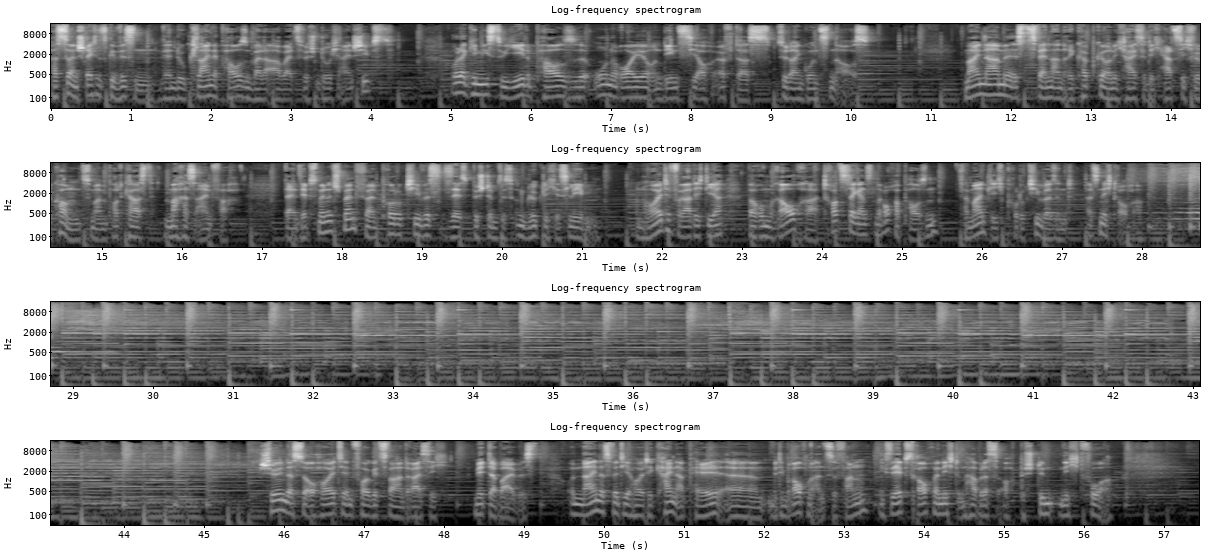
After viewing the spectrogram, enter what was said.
Hast du ein schlechtes Gewissen, wenn du kleine Pausen bei der Arbeit zwischendurch einschiebst? Oder genießt du jede Pause ohne Reue und dehnst sie auch öfters zu deinen Gunsten aus? Mein Name ist Sven André Köpke und ich heiße dich herzlich willkommen zu meinem Podcast Mach es einfach. Dein Selbstmanagement für ein produktives, selbstbestimmtes und glückliches Leben. Und heute verrate ich dir, warum Raucher trotz der ganzen Raucherpausen vermeintlich produktiver sind als Nichtraucher. Schön, dass du auch heute in Folge 32 mit dabei bist. Und nein, das wird hier heute kein Appell, äh, mit dem Rauchen anzufangen. Ich selbst rauche nicht und habe das auch bestimmt nicht vor.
